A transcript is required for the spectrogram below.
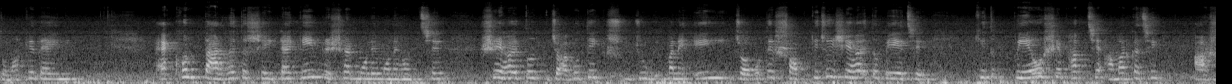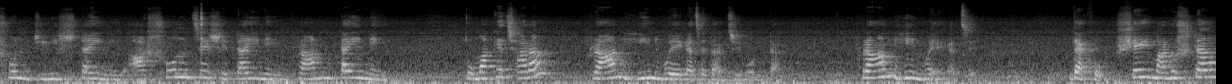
তোমাকে দেয়নি। এখন তার হয়তো সেইটাকেই প্রেশার মনে মনে হচ্ছে। সে হয়তো জাগতিক যুগ মানে এই জগতের সব কিছুই সে হয়তো পেয়েছে। কিন্তু পেয়েও সে ভাবছে, আমার কাছে আসল জিনিসটাই নেই, আসল যে সেটাই নেই, প্রাণটাই নেই। তোমাকে ছাড়া প্রাণহীন হয়ে গেছে তার জীবনটা। প্রাণহীন হয়ে গেছে। দেখো, সেই মানুষটা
